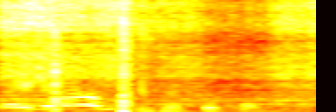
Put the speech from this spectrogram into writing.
There's your mom.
